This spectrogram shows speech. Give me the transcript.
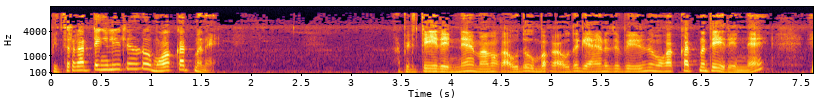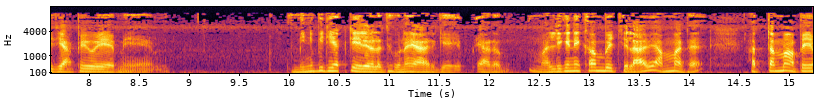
පිටර කට්ටෙන් එළියට එනකොට මොකක්වත්ම නැහැ. අපිට තේරෙන්නේ නැහැ මම කවුද උඹ කවුද ගෑනුද පිළිඳ මොකක්වත්ම තේරෙන්නේ නැහැ. ඉතින් අපි ඔය මේ මිනිබිරියක් තියලා තිබුණා යාගේ යාර මල්ලි කෙනෙක් හම්බෙච්ච වෙලාවේ අම්මට අත්තම්ම අපේ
